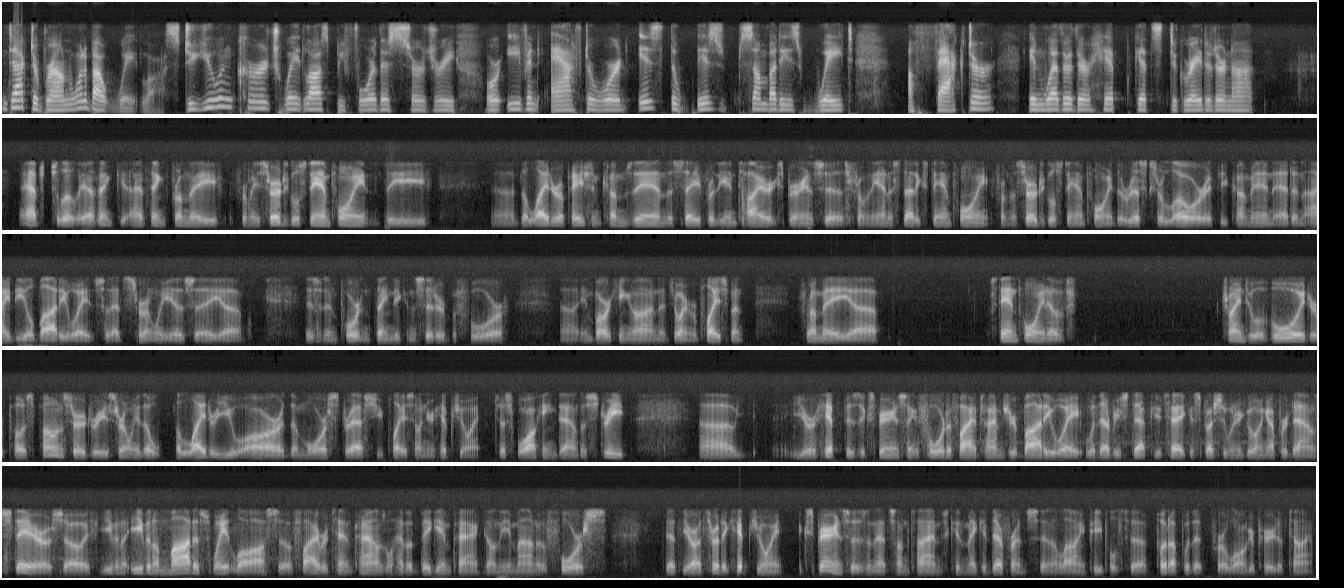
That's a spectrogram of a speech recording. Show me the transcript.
Dr. Brown, what about weight loss? Do you encourage weight loss before this surgery or even afterward? Is the is somebody's weight a factor in whether their hip gets degraded or not? Absolutely. I think I think from a from a surgical standpoint, the uh, the lighter a patient comes in, the safer the entire experience is. From the anesthetic standpoint, from the surgical standpoint, the risks are lower if you come in at an ideal body weight. So that certainly is a uh, is an important thing to consider before uh, embarking on a joint replacement. From a uh, standpoint of trying to avoid or postpone surgery, certainly the, the lighter you are, the more stress you place on your hip joint. Just walking down the street, uh, your hip is experiencing four to five times your body weight with every step you take, especially when you're going up or down stairs. So, if even even a modest weight loss of five or ten pounds will have a big impact on the amount of force that the arthritic hip joint experiences, and that sometimes can make a difference in allowing people to put up with it for a longer period of time.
